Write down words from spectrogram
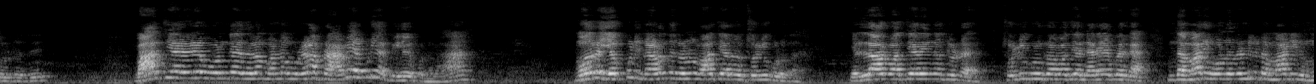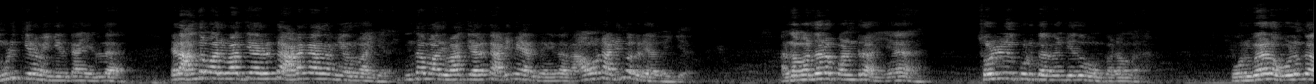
சொல்றது? வாத்தியாரே ஒழுங்காக இதெல்லாம் பண்ண முடியல அப்புறம் அவன் எப்படி பிஹேவ் பண்ணுவான் முதல்ல எப்படி நடந்துக்கணும்னு வாத்தியார் சொல்லிக் கொடுங்க. எல்லார் வாத்தியாரையும் தான் சொல்கிறேன் சொல்லிக் கொடுக்குற வாத்தியார் நிறைய பேர் இருக்காங்க. இந்த மாதிரி ஒன்று ரெண்டு கிட்ட மாட்டிட்டு முழிக்கிறவங்க இருக்காங்க இல்லை. ஏன்னா அந்த மாதிரி வாத்தியாருக்கு அடங்காதவங்க வருவாங்க. இந்த மாதிரி வாத்தியாருக்கு அடிமையாக இருக்கவங்க எல்லாரும் அவனும் அடிமை கிடையாது இங்கே. அந்த மாதிரி தானே பண்ணுறாங்க சொல்லி கொடுக்க வேண்டியது உன் கடமை. ஒருவேளை ஒழுங்கா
